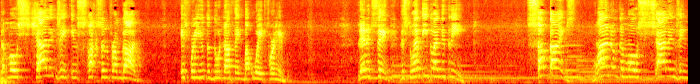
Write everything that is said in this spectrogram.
the most challenging instruction from God is for you to do nothing but wait for Him. Let it sing. This 2023, sometimes one of the most challenging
